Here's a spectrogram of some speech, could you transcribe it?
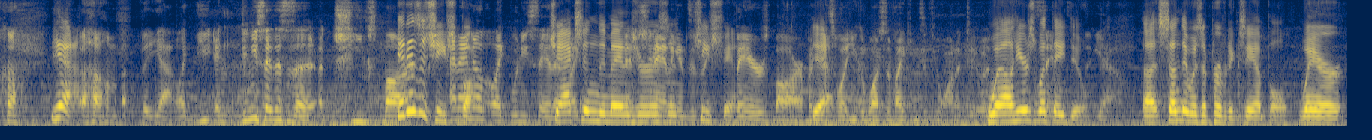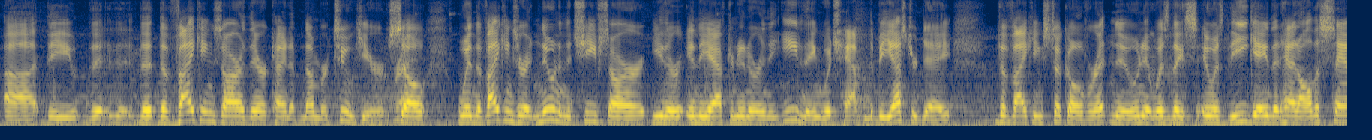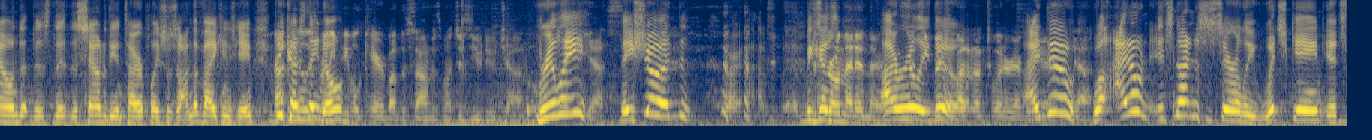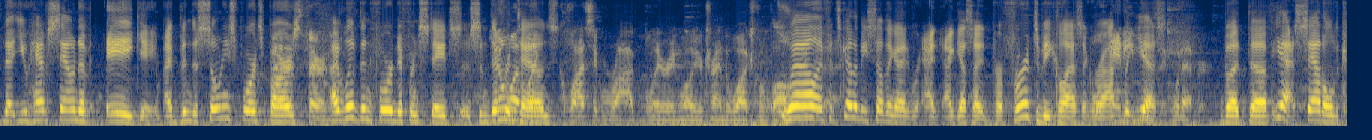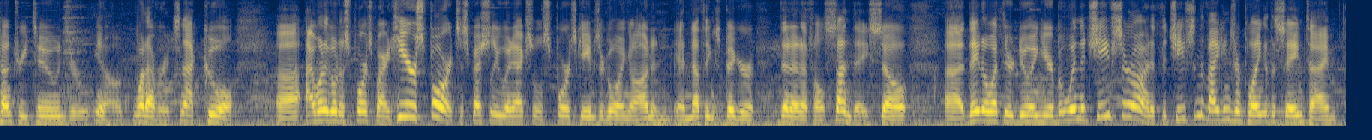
uh, yeah. um, but yeah, like, you, and didn't you say this is a, a Chiefs bar? It is a Chiefs and bar. I know, like when you say that, Jackson, like, the manager, is a Chiefs fan. Bears bar, but Yeah. guess what? You could watch the Vikings if you wanted to. Well, here's what Same- they do. Yeah. Uh, Sunday was a perfect example where uh, the, the, the the Vikings are their kind of number two here. So when the Vikings are at noon and the Chiefs are either in the afternoon or in the evening, which happened to be yesterday, the Vikings took over at noon. It was the it was the game that had all the sound. The, the, the sound of the entire place was on the Vikings game Not because nearly they as many know people care about the sound as much as you do, John. really Yes. they should. because throwing that in there. I really do. about it on Twitter every I year. do. Yeah. Well, I don't. It's not necessarily which game. It's that you have sound of a game. I've been to Sony sports bars. fair enough. I've lived in four different states, uh, some You different towns. Like classic rock blaring while you're trying to watch football. well, if do it's going to be something, I'd, I, I guess I'd prefer it to be classic Well, rock. but yes, whatever. But uh, yeah, sad old country tunes or you know whatever. It's not cool. Uh, I want to go to a sports bar and hear sports, especially when actual sports games are going on, and, and nothing's bigger than NFL Sunday. So uh, they know what they're doing here. But when the Chiefs are on, if the Chiefs and the Vikings are playing at the same time,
